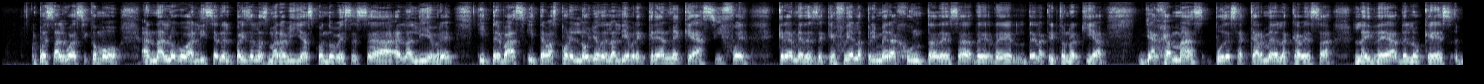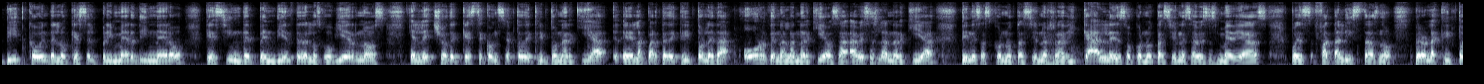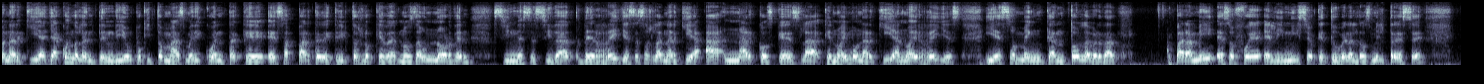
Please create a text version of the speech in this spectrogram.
pues algo así como análogo a Alicia en el País de las Maravillas, cuando ves esa, la liebre y te vas y te vas por el hoyo de la liebre. Créanme que así fue. Créanme, desde que fui a la primera junta de esa, de, de, de la criptonarquía, ya jamás pude sacarme de la cabeza la idea de lo que es Bitcoin, de lo que es el primer dinero que es independiente de los gobiernos, el hecho de que este concepto de criptonarquía, eh, la parte de cripto le da orden a la anarquía, o sea, a veces la anarquía tiene esas connotaciones radicales o connotaciones a veces medias, pues fatalistas, ¿no? Pero la criptoanarquía, ya cuando la entendí un poquito más, me di cuenta que esa parte de cripto es lo que nos da un orden sin necesidad de reyes. Eso es la anarquía a narcos, que es la que no hay monarquía, no hay reyes. Y eso me encantó, la verdad para mí eso fue el inicio que tuve en el 2013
